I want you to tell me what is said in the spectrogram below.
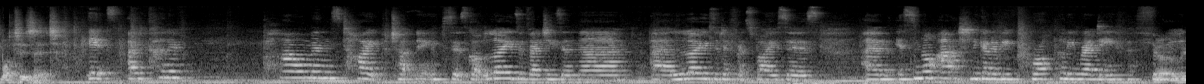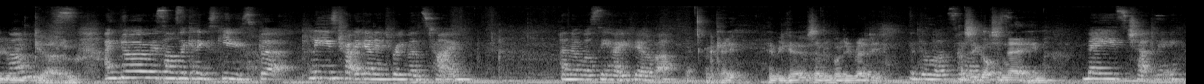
What is it? It's a kind of ploughman's type chutney. So it's got loads of veggies in there, uh, loads of different spices. Um, it's not actually going to be properly ready for three Oh, here we months. go. I know it sounds like an excuse, but please try again in three months' time, and then we'll see how you feel about it. Okay, here we go. Is everybody ready? The world's Has it got a name? Maize chutney.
